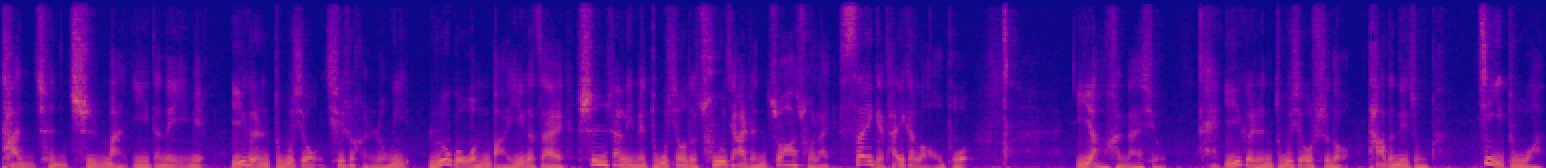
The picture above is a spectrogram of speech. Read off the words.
贪嗔痴慢疑的那一面。一个人独修其实很容易，如果我们把一个在深山里面独修的出家人抓出来，塞给他一个老婆，一样很难修。一个人独修时的他的那种嫉妒啊、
